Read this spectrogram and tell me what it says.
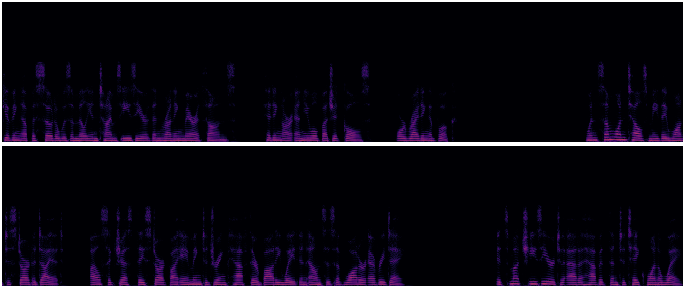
giving up a soda was a million times easier than running marathons, hitting our annual budget goals, or writing a book. When someone tells me they want to start a diet, I'll suggest they start by aiming to drink half their body weight in ounces of water every day. It's much easier to add a habit than to take one away,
